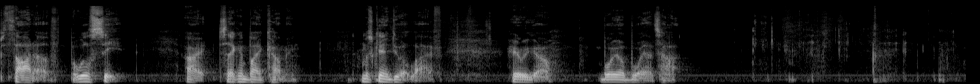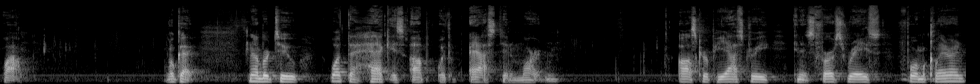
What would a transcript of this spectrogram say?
thought of. But we'll see. All right, second bite coming. I'm just going to do it live. Here we go. Boy, oh boy, that's hot. Wow. Okay, number two, what the heck is up with Aston Martin? Oscar Piastri in his first race for McLaren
